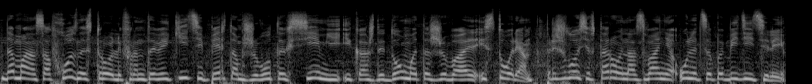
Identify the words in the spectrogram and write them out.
Дома на Совхозной строили фронтовики, теперь там живут их семьи, и каждый дом – это живая история. Пришлось и второе название улицы Победителей.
